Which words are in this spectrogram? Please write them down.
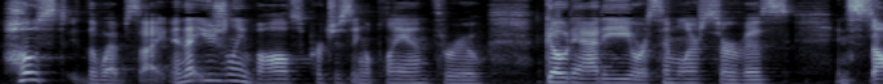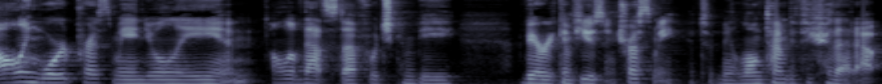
host the website. And that usually involves purchasing a plan through GoDaddy or a similar service, installing WordPress manually, and all of that stuff, which can be very confusing. Trust me, it took me a long time to figure that out.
